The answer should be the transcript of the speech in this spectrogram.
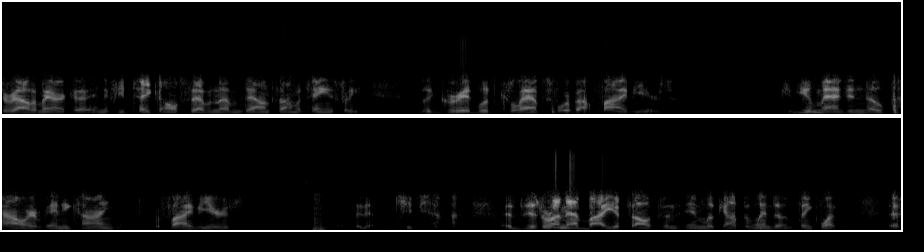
throughout America, and if you take all seven of them down simultaneously, the grid would collapse for about five years. Can you imagine no power of any kind for five years? Hmm. Could just run that by your thoughts and, and look out the window and think what the,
